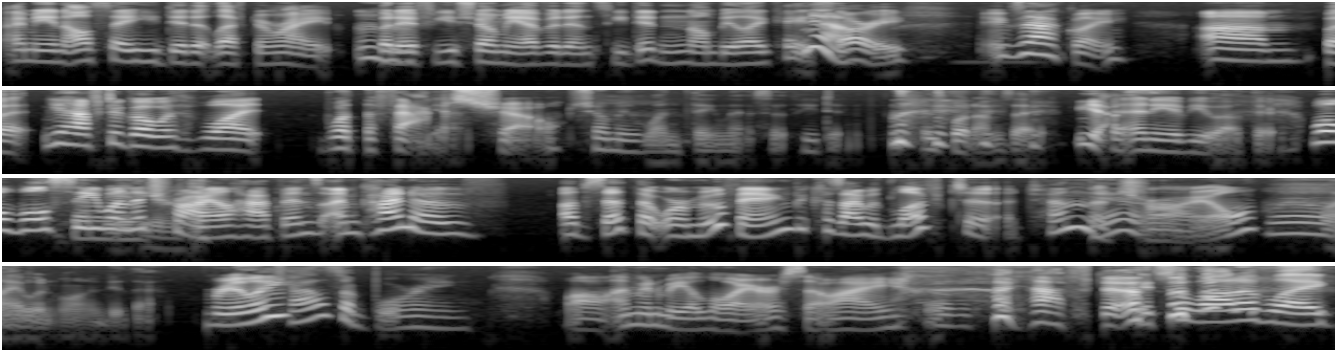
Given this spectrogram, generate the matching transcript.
I mean, I'll say he did it left and right, but Mhm. if you show me evidence he didn't, I'll be like, hey, Yeah. sorry. exactly. Um, But you have to go with what what the facts show. show me one thing that says he didn't. Is what I'm saying. yeah. To any of you out there. Well, we'll see when the email. trial happens. I'm kind of upset that we're moving because I would love to attend the Yeah. trial. Well, I wouldn't want to do that. Really? Trials are boring. Well, I'm going to be a lawyer, so I I have to. it's a lot of like,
